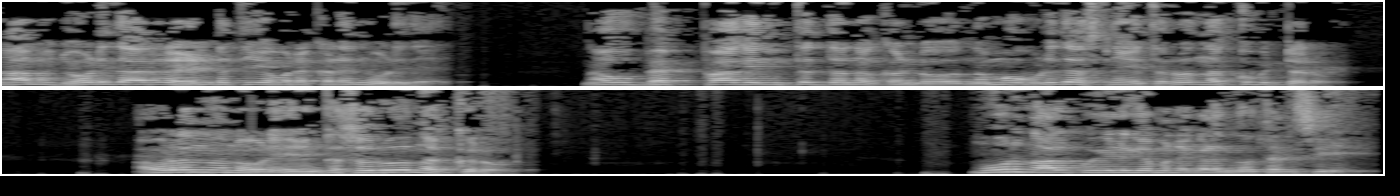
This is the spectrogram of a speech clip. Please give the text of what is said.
ನಾನು ಜೋಡಿದಾರರ ಹೆಂಡತಿ ಅವರ ಕಡೆ ನೋಡಿದೆ. ನಾವು ಬೆಪ್ಪಾಗಿ ನಿಂತದ್ದನ್ನು ಕಂಡು ನಮ್ಮ ಉಳಿದ ಸ್ನೇಹಿತರು ನಕ್ಕು ಬಿಟ್ಟರು ಅವರನ್ನು ನೋಡಿ ಹೆಂಗಸರೂ ನಕ್ಕರು. ಮೂರು ನಾಲ್ಕು ಈಳಿಗೆ ಮನೆಗಳನ್ನು ತರಿಸಿ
